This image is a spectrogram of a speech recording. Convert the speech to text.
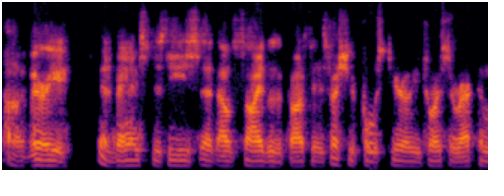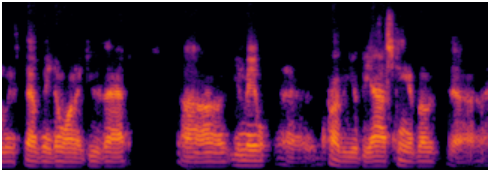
uh, very advanced disease outside of the prostate, especially posteriorly towards the rectum. We definitely don't want to do that. Uh, you may uh, probably you'll be asking about uh,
